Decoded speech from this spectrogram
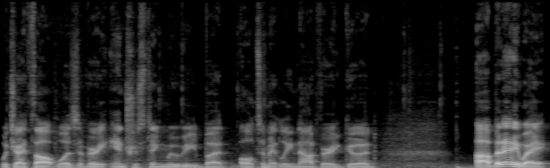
which I thought was a very interesting movie, but ultimately not very good. Uh, but anyway,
